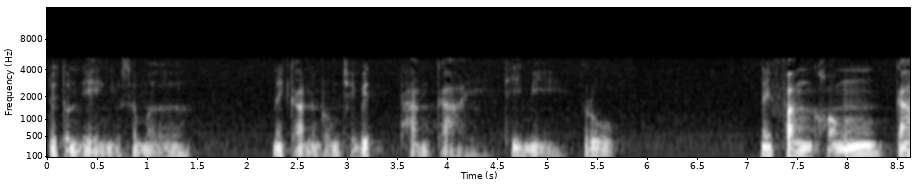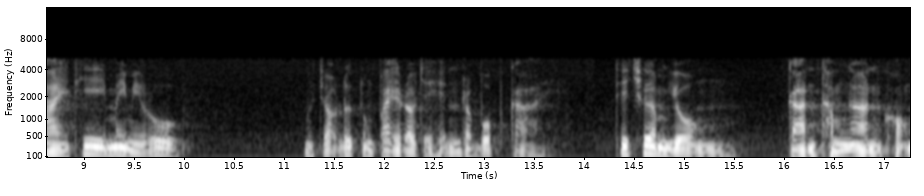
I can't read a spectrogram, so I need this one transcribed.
ด้วยตนเองอยู่เสมอ ในการดำรงชีวิตทางกายที่มีรูป ในฝั่งของกายที่ไม่มีรูป เมื่อเจาะลึกลงไปเราจะเห็นระบบกาย ที่เชื่อมโยงการทำงานของ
